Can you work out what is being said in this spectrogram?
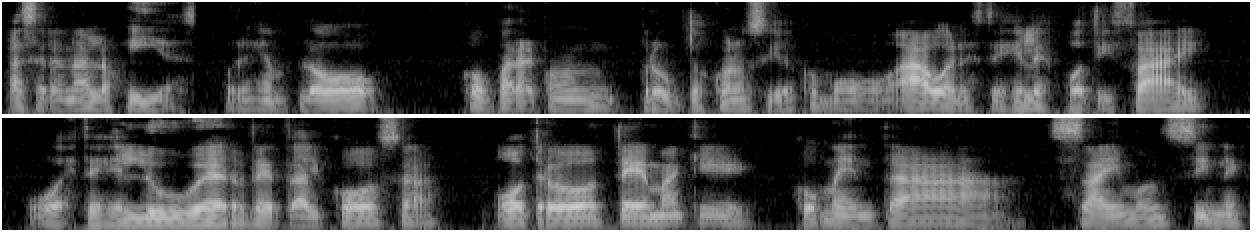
hacer analogías. Por ejemplo, comparar con productos conocidos como, ah, bueno, este es el Spotify o este es el Uber de tal cosa otro tema que comenta Simon Sinek,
